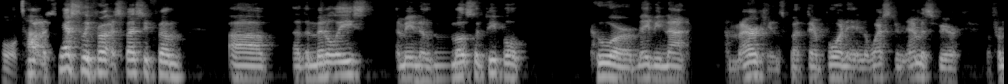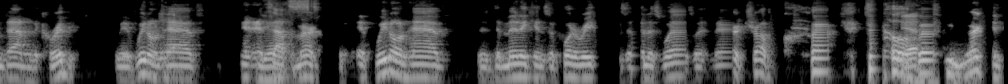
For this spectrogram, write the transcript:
whole Well, time. especially from especially from uh, the Middle East. I mean, most of the people who are maybe not Americans, but they're born in the Western Hemisphere from down in the Caribbean. I mean, if we don't Yeah. have in, in South America, if we don't have the Dominicans and Puerto Ricans and Venezuelans, we're in trouble to Yeah. with the American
